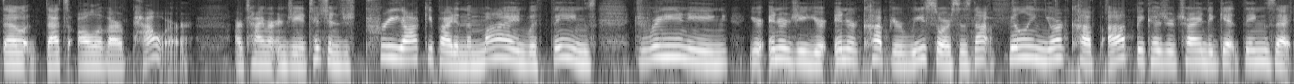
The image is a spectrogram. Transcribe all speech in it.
though that's all of our power our time, our energy, and attention just preoccupied in the mind with things draining your energy, your inner cup, your resources, not filling your cup up because you're trying to get things that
